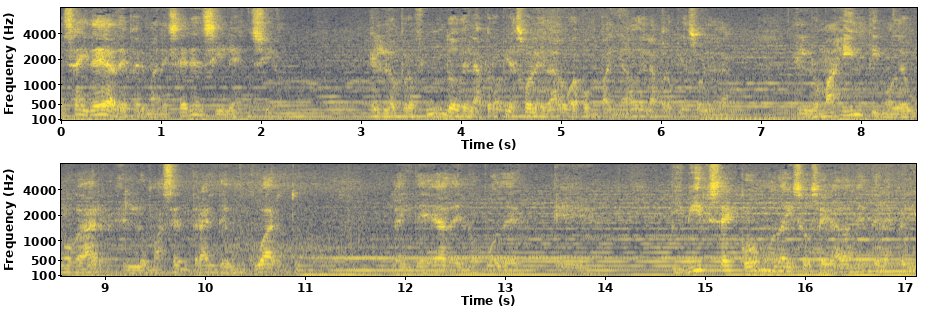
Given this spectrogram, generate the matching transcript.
Esa idea de permanecer en silencio, en lo profundo de la propia soledad o acompañado de la propia soledad, en lo más íntimo de un hogar, en lo más central de un cuarto, la idea de no poder eh, vivirse cómoda y sosegadamente la experiencia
